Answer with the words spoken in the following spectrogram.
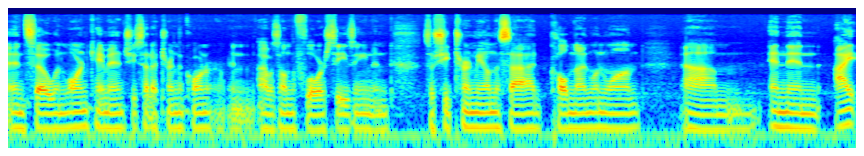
And so when Lauren came in, she said, I turned the corner and I was on the floor seizing. And so she turned me on the side, called 911. Um, and then I,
